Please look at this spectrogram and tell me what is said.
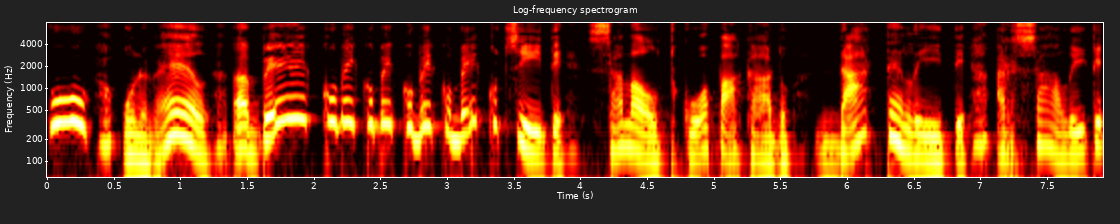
Uh, un vēl beku, beku, beku, beku, beku cīti, samalt kopā kādu datelīti ar sālīti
